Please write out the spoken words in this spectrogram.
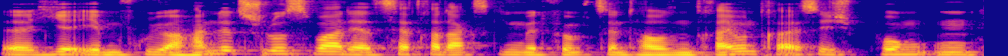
äh, hier eben früher Handelsschluss war. Der Zetradax ging mit 15.033 Punkten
